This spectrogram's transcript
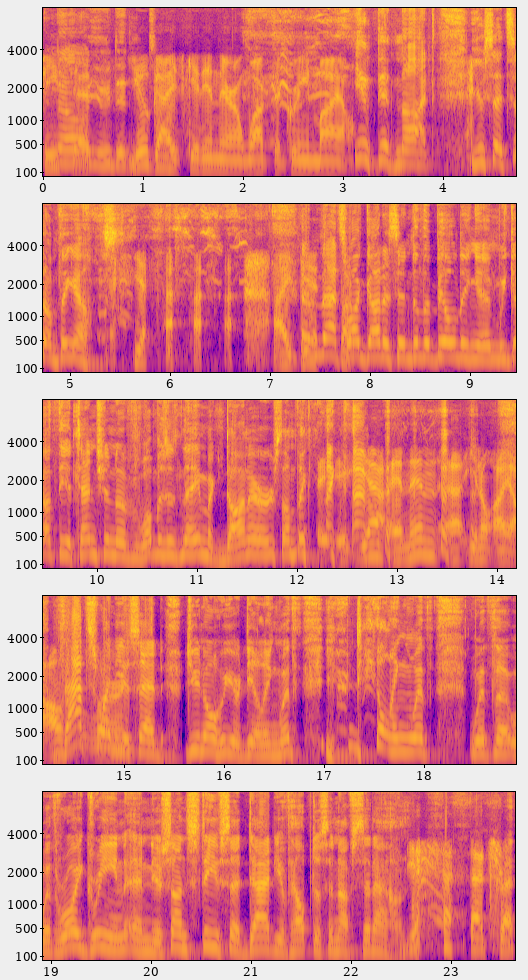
she No, said, you didn't. guys get in there and walk the green mile." You did not. You said something else. yeah, I did. And that's but- what got us into the building, and we got the attention of what was his name, McDonough or something like that. yeah, and then uh, you know I also That's when you learned- said, "Do you know who you're dealing with? You're dealing with with uh, with Roy Green." Green, and your son Steve said, "Dad, you've helped us enough. Sit down." Yeah, that's right.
